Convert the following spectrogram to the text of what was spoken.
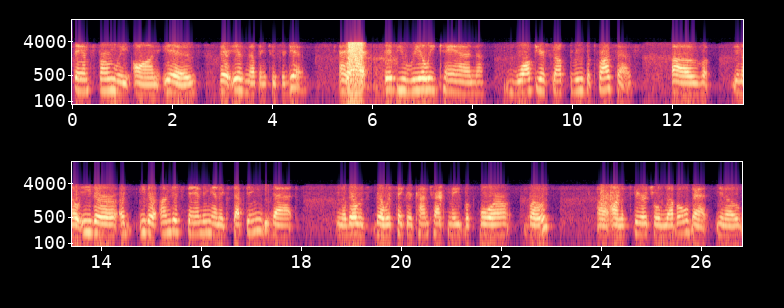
stands firmly on is there is nothing to forgive, and if you really can walk yourself through the process of you know either uh, either understanding and accepting that you know there was there were sacred contracts made before birth uh, on a spiritual level that you know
